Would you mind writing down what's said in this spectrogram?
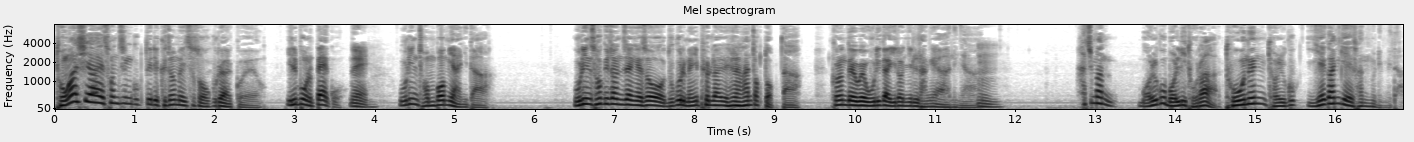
동아시아의 선진국들이 그 점에 있어서 억울해할 거예요. 일본을 빼고 네. 우린 전범이 아니다. 우린 석유 전쟁에서 누구를 매니플레이션 한 적도 없다. 그런데 왜 우리가 이런 일을 당해야 하느냐. 음. 하지만 멀고 멀리 돌아 돈은 결국 이해관계의 산물입니다.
